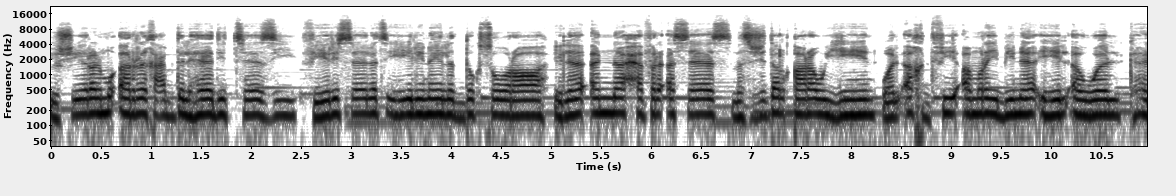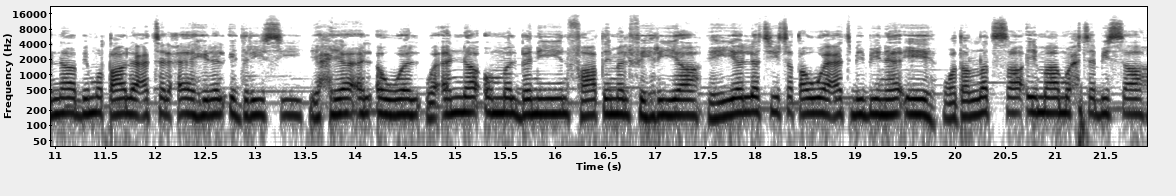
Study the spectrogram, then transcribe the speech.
يشير المؤرخ عبد الهادي التازي في رسالته لنيل الدكتوراه إلى أن حفر أساس مسجد القرويين والأخذ في أمر بنائه الأول كان بمطالعة العاهل الإدريسي يحيى الأول وأن أم البنين فاطمة الفهرية هي التي تطوعت ببنائه وظلت صائمة محتبسة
